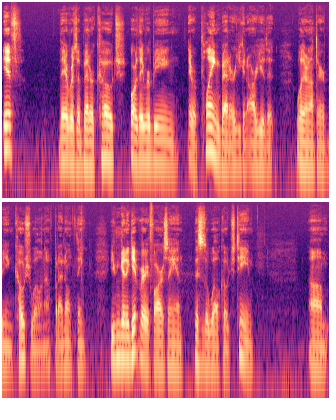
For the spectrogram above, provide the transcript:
If there was a better coach or they were being they were playing better, you can argue that whether or not they're being coached well enough, but I don't think you can going to get very far saying this is a well-coached team. Um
